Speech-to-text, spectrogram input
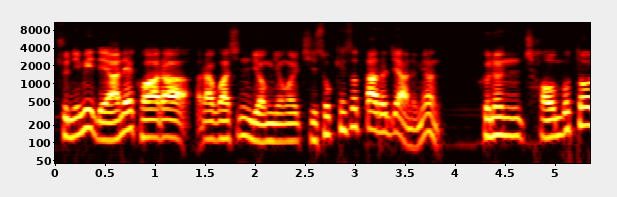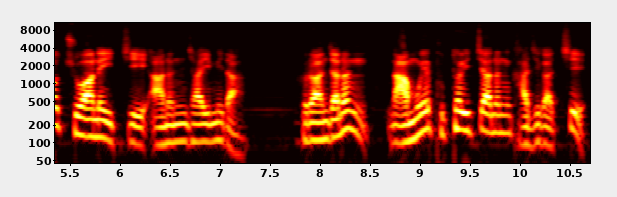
주님이 내 안에 거하라 라고 하신 명령을 지속해서 따르지 않으면 그는 처음부터 주 안에 있지 않은 자입니다. 그러한 자는 나무에 붙어 있지 않은 가지같이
